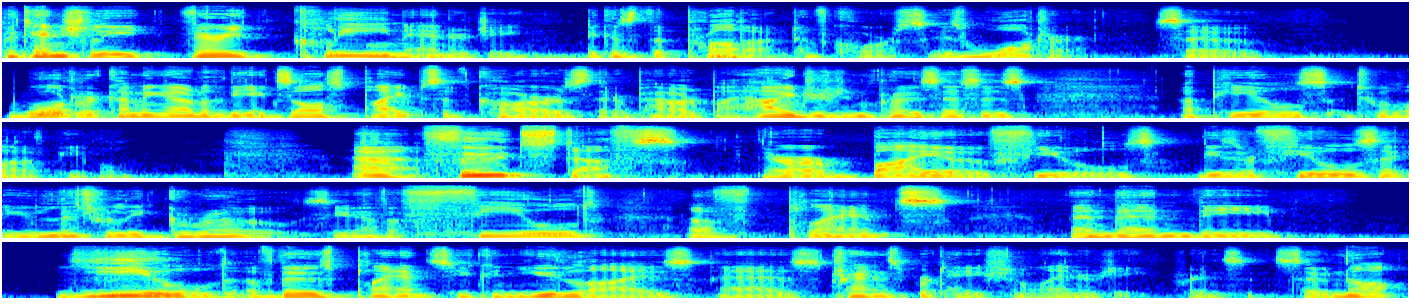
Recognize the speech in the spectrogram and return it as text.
potentially very clean energy because the product, of course, is water. So, water coming out of the exhaust pipes of cars that are powered by hydrogen processes appeals to a lot of people. Uh, foodstuffs, there are biofuels. These are fuels that you literally grow. So, you have a field of plants, and then the yield of those plants you can utilize as transportational energy, for instance. So, not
